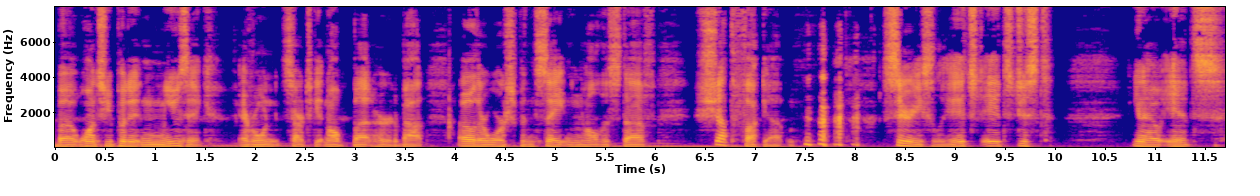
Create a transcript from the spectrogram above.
But once you put it in music, everyone starts getting all butthurt about, oh, they're worshiping Satan and all this stuff. Shut the fuck up. Seriously, it's it's just, you know, it's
